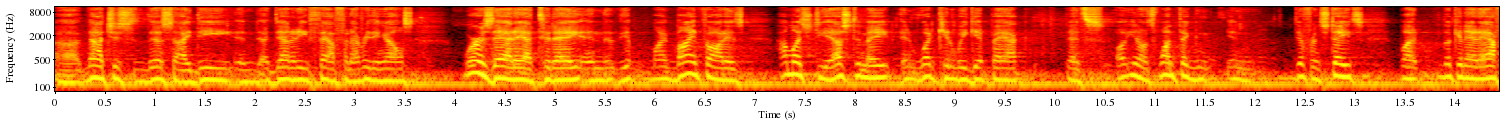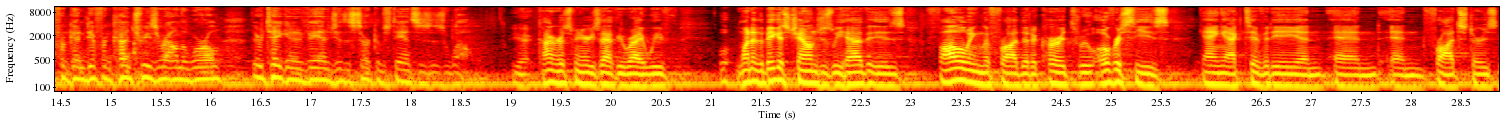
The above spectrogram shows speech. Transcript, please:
Uh, not just this ID and identity theft and everything else. Where is that at today? And the, the, my mind thought is, how much do you estimate, and what can we get back? That's you know, it's one thing in different states, but looking at Africa and different countries around the world, they're taking advantage of the circumstances as well. Yeah, Congressman, you're exactly right. We've one of the biggest challenges we have is following the fraud that occurred through overseas gang activity and and and fraudsters.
